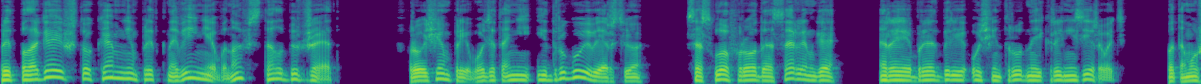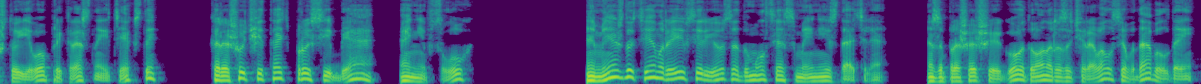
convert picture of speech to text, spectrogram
предполагают, что камнем преткновения вновь стал бюджет. Впрочем, приводят они и другую версию. Со слов Рода Сарлинга, Рэя Брэдбери очень трудно экранизировать, потому что его прекрасные тексты хорошо читать про себя, а не вслух. Между тем Рэй всерьез задумался о смене издателя. За прошедшие годы он разочаровался в Doubleday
